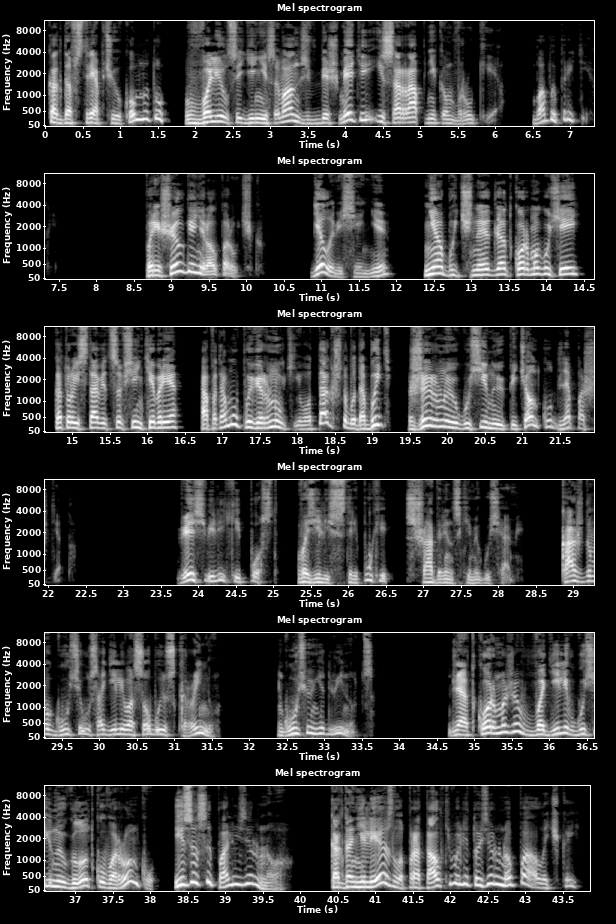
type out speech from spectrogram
когда в стряпчую комнату ввалился Денис Иванович в бешмете и с в руке. Бабы притихли. Порешил генерал-поручик. Дело весеннее, необычное для откорма гусей, который ставится в сентябре, а потому повернуть его так, чтобы добыть жирную гусиную печенку для паштета. Весь Великий пост возились стрепухи с шадринскими гусями. Каждого гуся усадили в особую скрыню. Гусю не двинуться. Для откорма же вводили в гусиную глотку воронку и засыпали зерно. Когда не лезло, проталкивали то зерно палочкой.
